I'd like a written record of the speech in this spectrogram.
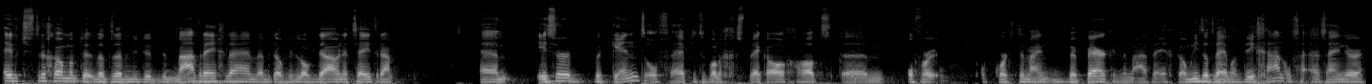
eventjes terugkomen op de, we hebben nu de, de maatregelen, en we hebben het over de lockdown, et cetera. Ehm, is er bekend, of heb je toevallig gesprekken al gehad, ehm, of er op korte termijn beperkende maatregelen komen? Niet dat we helemaal dicht gaan, of zi- zijn er,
